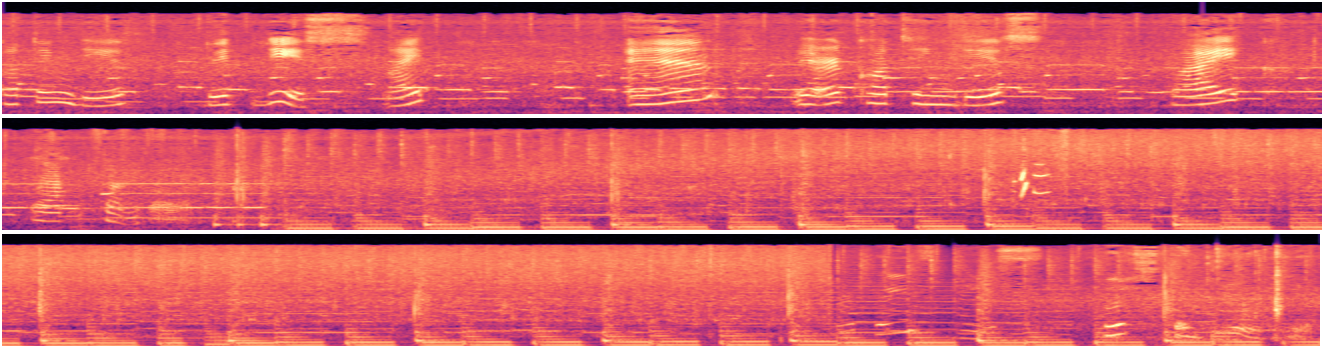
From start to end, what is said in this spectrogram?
cutting this with this, right? And we are cutting this like rectangle. What's the glue here?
